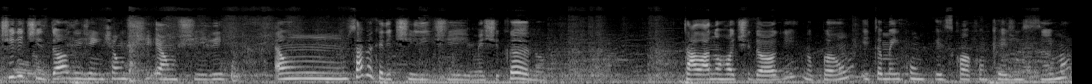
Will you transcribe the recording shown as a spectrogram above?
Chili cheese dog, gente, é um, chi- é um chili. É um. Sabe aquele chili de mexicano? Tá lá no hot dog, no pão. E também com, eles colocam queijo em cima.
